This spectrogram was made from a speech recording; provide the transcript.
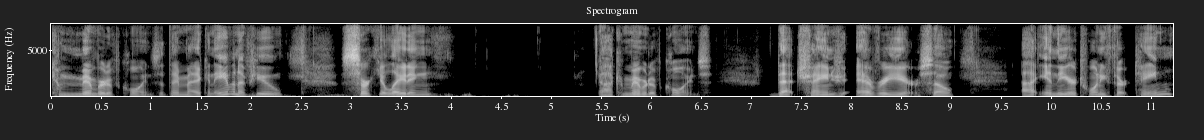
commemorative coins that they make, and even a few circulating uh, commemorative coins that change every year. So uh, in the year 2013,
